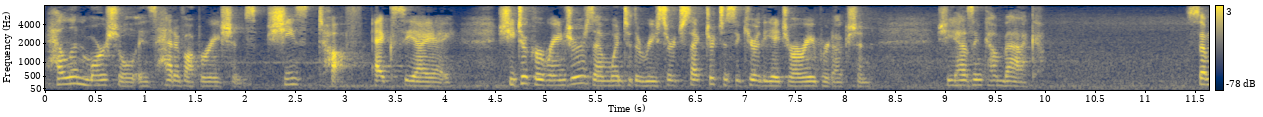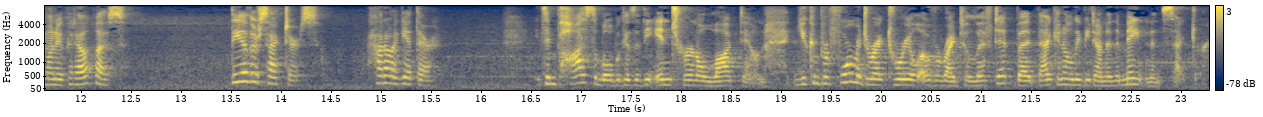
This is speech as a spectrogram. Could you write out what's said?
Helen Marshall is head of operations. She's tough, ex CIA. She took her rangers and went to the research sector to secure the HRA production. She hasn't come back. Someone who could help us. The other sectors. How do I get there? It's impossible because of the internal lockdown. You can perform a directorial override to lift it, but that can only be done in the maintenance sector.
